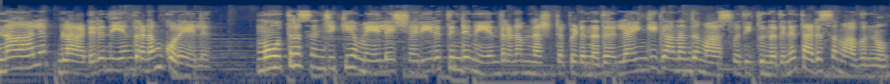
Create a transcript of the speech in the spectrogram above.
നാല് ബ്ലാഡര് നിയന്ത്രണം കുറയൽ. മൂത്രസഞ്ചിക്ക് മേലെ ശരീരത്തിന്റെ നിയന്ത്രണം നഷ്ടപ്പെടുന്നത് ലൈംഗികാനന്ദം ആസ്വദിക്കുന്നതിന് തടസ്സമാകുന്നു.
